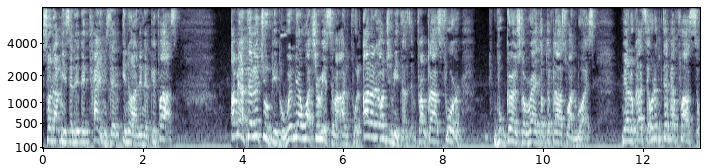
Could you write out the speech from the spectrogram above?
So that means that the times them inordinately fast. I mean, I tell the truth, people, when me I watch a race unfold, all of the 100 meters, them, from class 4, girls come right up to class 1, boys. Me I look and say, oh, them tell me fast, so.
